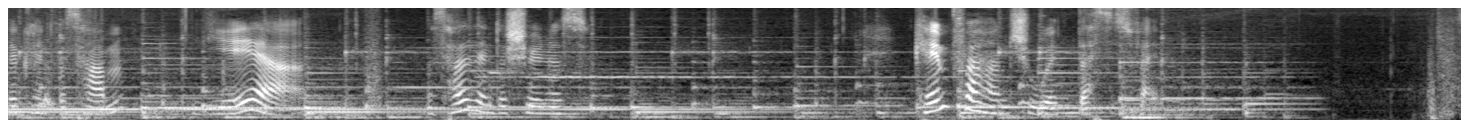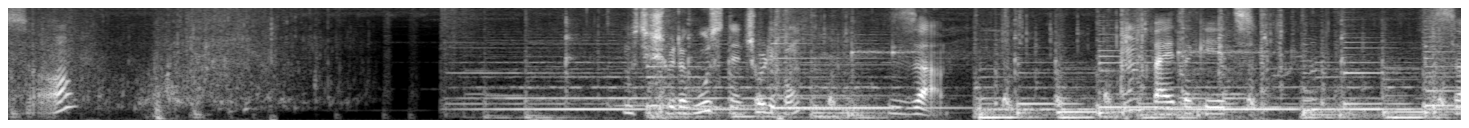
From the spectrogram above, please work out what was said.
Der könnte was haben. Yeah. Was hat er denn da Schönes? Kämpferhandschuhe. Das ist fein. So. musste ich schon wieder husten, Entschuldigung. So. Und weiter geht's. So.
